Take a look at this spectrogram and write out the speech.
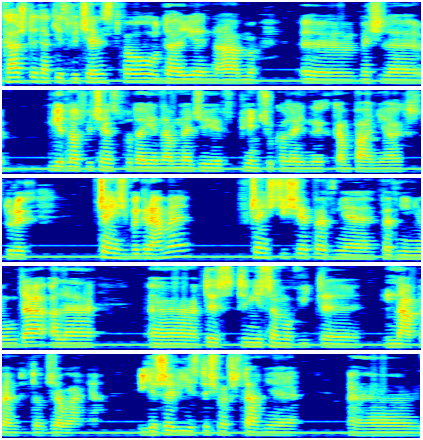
każde takie zwycięstwo daje nam, y, myślę, jedno zwycięstwo daje nam nadzieję w pięciu kolejnych kampaniach, z których część wygramy, w części się pewnie, pewnie nie uda, ale e, to jest niesamowity napęd do działania. Jeżeli jesteśmy w stanie e,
